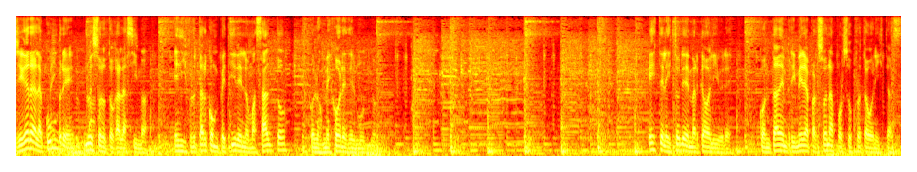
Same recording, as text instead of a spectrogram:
Llegar a la cumbre no es solo tocar la cima, es disfrutar competir en lo más alto con los mejores del mundo. Esta es la historia de Mercado Libre, contada en primera persona por sus protagonistas.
